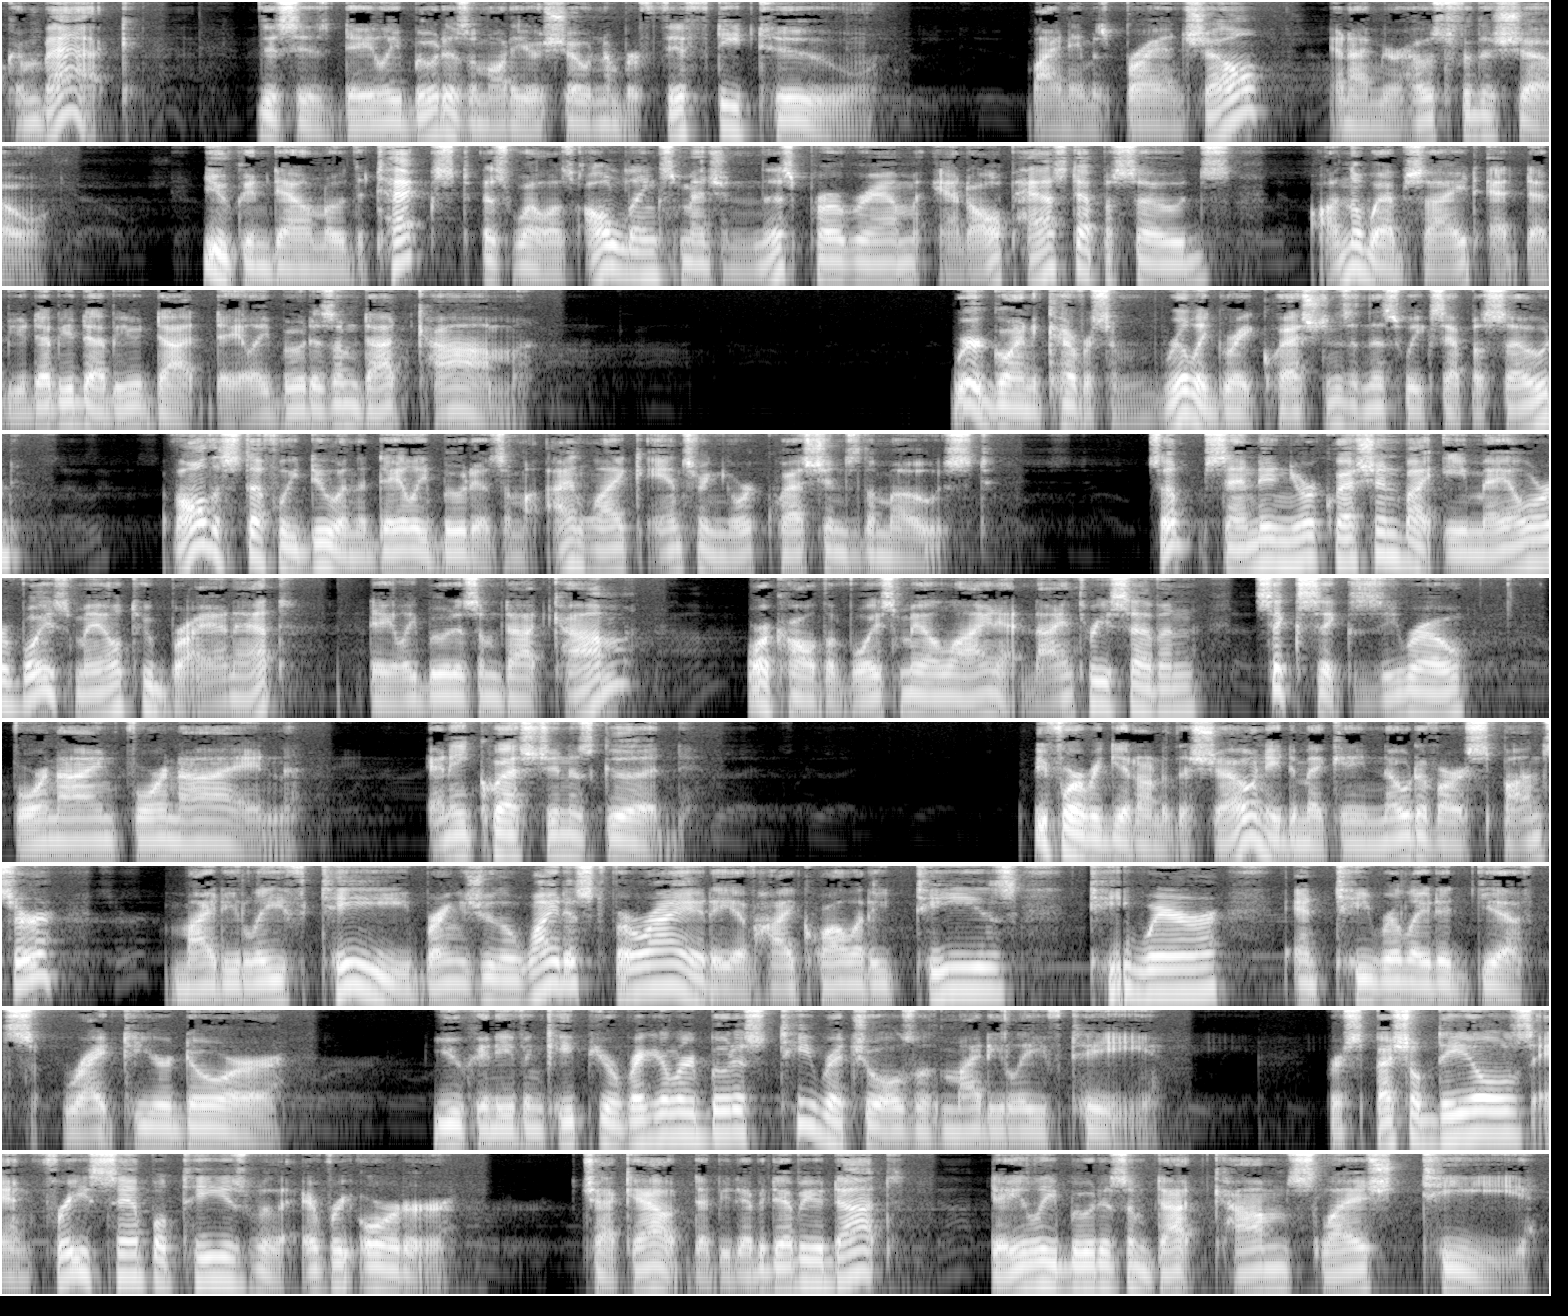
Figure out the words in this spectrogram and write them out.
Welcome back. This is Daily Buddhism audio show number 52. My name is Brian Shell, and I'm your host for the show. You can download the text as well as all links mentioned in this program and all past episodes on the website at www.dailybuddhism.com. We're going to cover some really great questions in this week's episode. Of all the stuff we do in the Daily Buddhism, I like answering your questions the most. So send in your question by email or voicemail to brian at dailybuddhism.com or call the voicemail line at 937 660 4949. Any question is good. Before we get onto the show, I need to make a note of our sponsor. Mighty Leaf Tea brings you the widest variety of high quality teas, teaware, and tea related gifts right to your door. You can even keep your regular Buddhist tea rituals with Mighty Leaf Tea. For special deals and free sample teas with every order, check out www.dailybuddhism.com slash tea.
